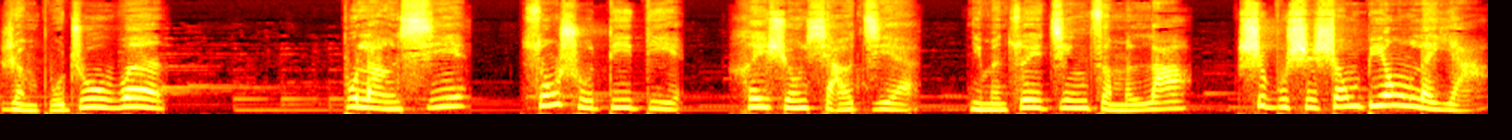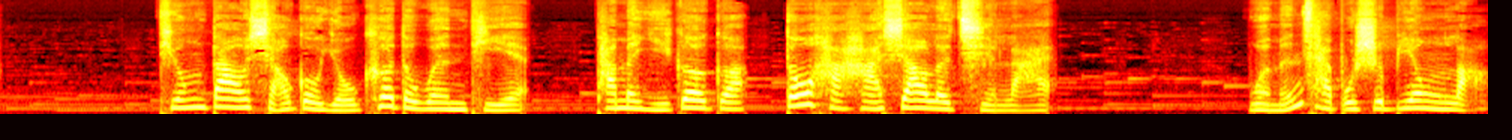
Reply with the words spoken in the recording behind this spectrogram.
忍不住问：“布朗西、松鼠弟弟、黑熊小姐，你们最近怎么啦？是不是生病了呀？”听到小狗游客的问题，他们一个个都哈哈笑了起来。我们才不是病了，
